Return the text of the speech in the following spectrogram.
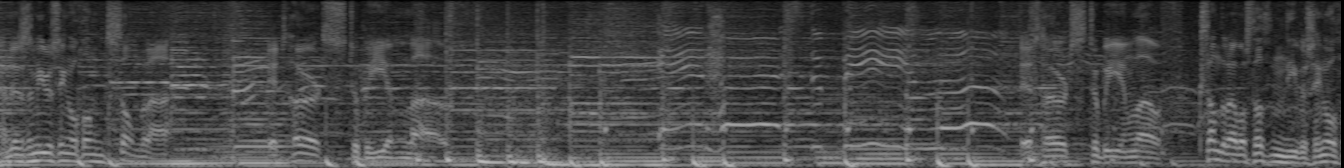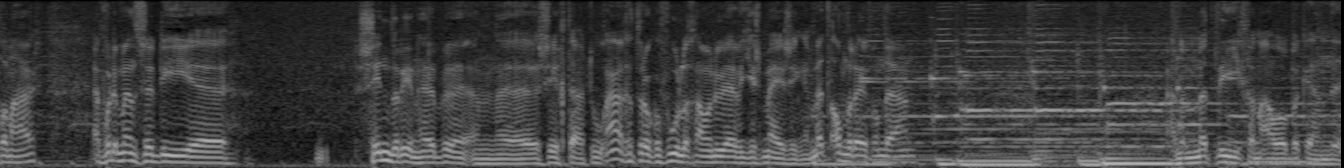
En dit is een nieuwe single van Sandra. It hurts to be in love. It hurts to be in love. It hurts to be in love. Xandra was dat, een nieuwe single van haar. En voor de mensen die eh, zin erin hebben en eh, zich daartoe aangetrokken voelen... gaan we nu eventjes meezingen met André vandaan. En een medley van oude bekenden.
